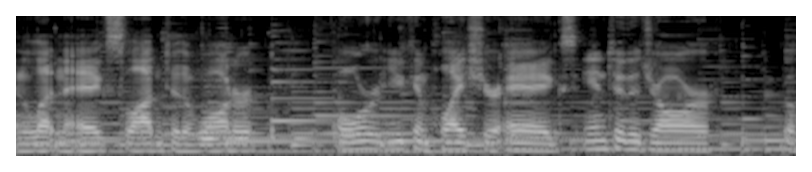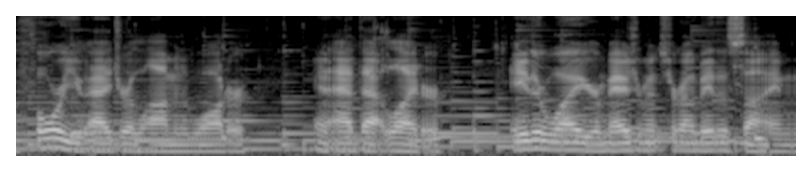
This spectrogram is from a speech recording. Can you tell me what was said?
and letting the eggs slide into the water or you can place your eggs into the jar before you add your lime and water and add that later. Either way, your measurements are going to be the same.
